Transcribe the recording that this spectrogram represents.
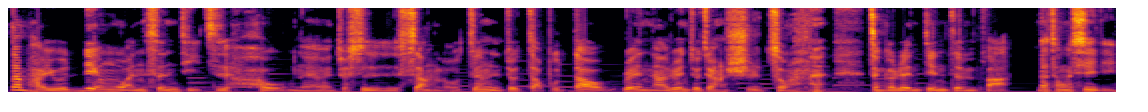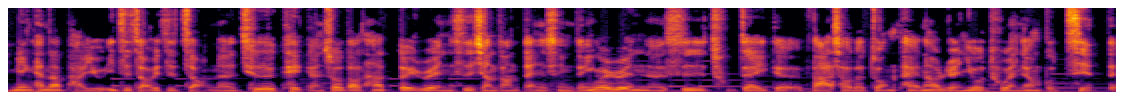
那排油练完身体之后呢，就是上楼，真的就找不到润啊，润就这样失踪了，整个人间蒸发。那从戏里面看到排油一直找一直找呢，其实可以感受到他对润是相当担心的，因为润呢是处在一个发烧的状态，然后人又突然这样不见的，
